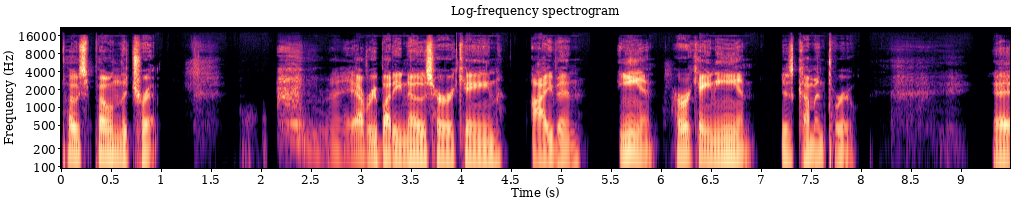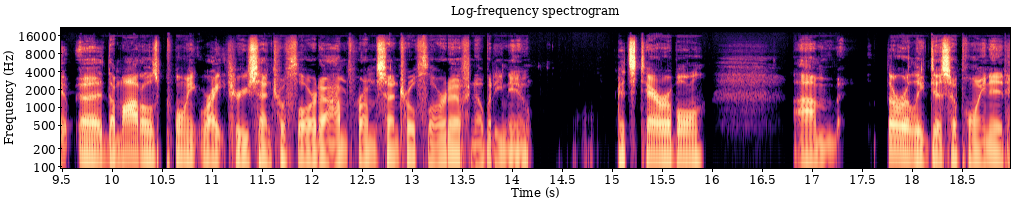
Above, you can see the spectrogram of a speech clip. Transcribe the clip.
postpone the trip. Everybody knows Hurricane Ivan, Ian, Hurricane Ian is coming through. Uh, uh, the models point right through Central Florida. I'm from Central Florida, if nobody knew. It's terrible. I'm thoroughly disappointed.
